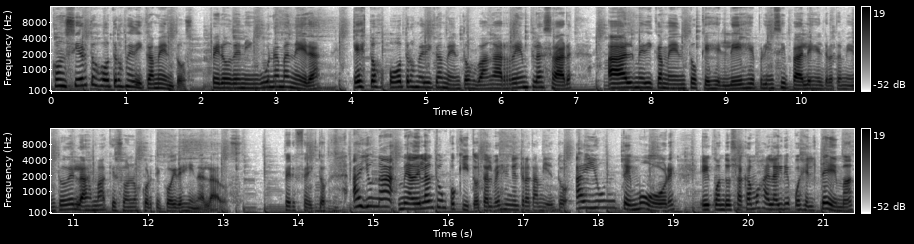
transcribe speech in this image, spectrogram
con ciertos otros medicamentos, pero de ninguna manera estos otros medicamentos van a reemplazar al medicamento que es el eje principal en el tratamiento del asma, que son los corticoides inhalados. Perfecto. Hay una, me adelanto un poquito tal vez en el tratamiento, hay un temor eh, cuando sacamos al aire pues el tema,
